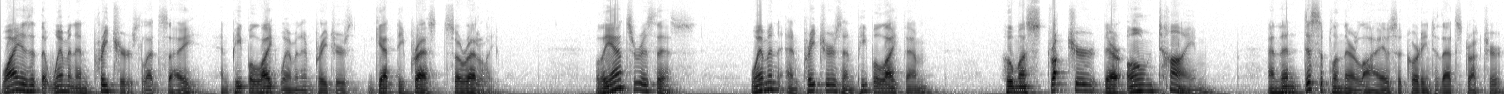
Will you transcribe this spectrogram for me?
Why is it that women and preachers, let's say, and people like women and preachers get depressed so readily? Well, the answer is this. Women and preachers and people like them who must structure their own time and then discipline their lives according to that structure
